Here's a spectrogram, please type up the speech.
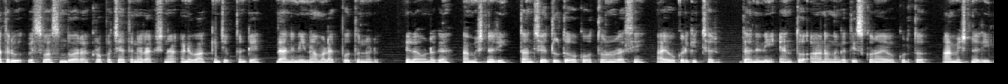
అతడు విశ్వాసం ద్వారా కృపచేతన రక్షణ అనే వాక్యం చెప్తుంటే దానిని నమ్మలేకపోతున్నాడు. ఇలా ఉండగా ఆ మిషనరీ తన చేతులతో ఒక ఉత్తరం రాసి ఆ యువకుడికి ఇచ్చారు. దానిని ఎంతో ఆనందంగా తీసుకున్న ఆ యువకుడితో ఆ మిషనరీ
